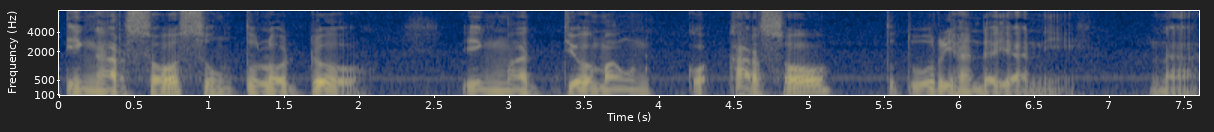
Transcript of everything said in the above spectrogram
Ingarso sung tulodo ing madyo mangun karso tuturi handayani. Nah,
